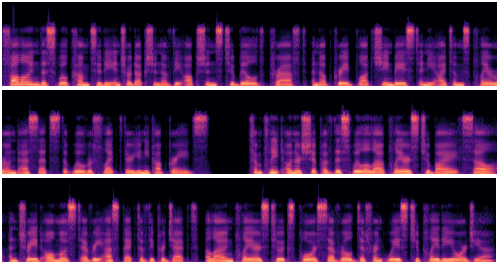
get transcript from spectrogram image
Following this will come to the introduction of the options to build, craft, and upgrade blockchain-based any items player-owned assets that will reflect their unique upgrades. Complete ownership of this will allow players to buy, sell, and trade almost every aspect of the project, allowing players to explore several different ways to play the Yorgia.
